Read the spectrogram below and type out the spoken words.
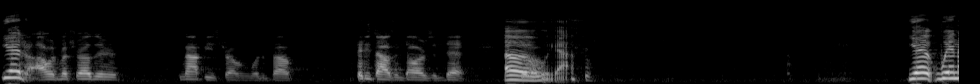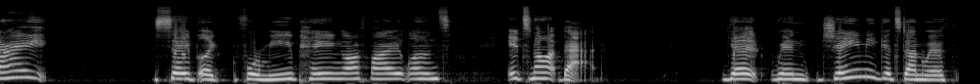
Yeah. You know, I would much rather not be struggling with about fifty thousand dollars in debt. Oh, So- yeah. Yeah, when I say, like, for me paying off my loans, it's not bad. Yet, when Jamie gets done with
